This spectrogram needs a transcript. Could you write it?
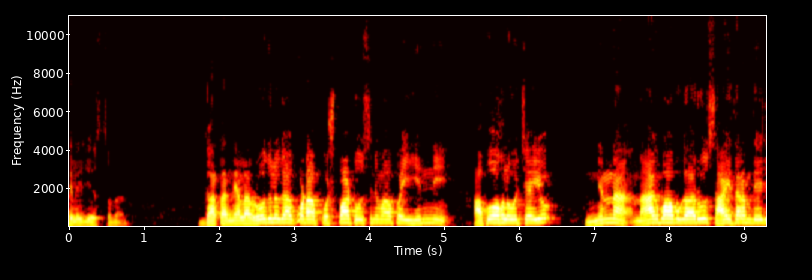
తెలియజేస్తున్నాను. గత నెల రోజులుగా కూడా పుష్ప టూ సినిమాపై ఎన్ని అపోహలు వచ్చాయో నిన్న నాగబాబు గారు సాయితరం తేజ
